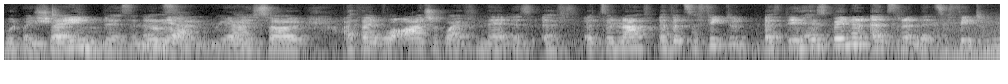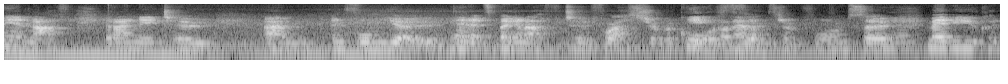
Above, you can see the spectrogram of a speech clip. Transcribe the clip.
would We be should. deemed as an Yeah. incident really. Yeah. So I think what I took away from that is if it's enough, if it's affected, if there has been an incident that's affected me enough that I need to um, inform you, then it's big enough to for us to record Yes. on our Yeah. incident form. So Yeah. maybe you could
